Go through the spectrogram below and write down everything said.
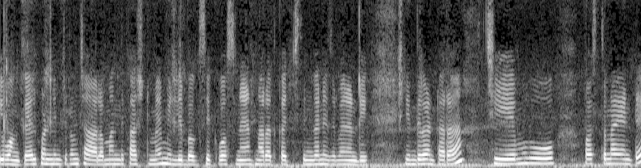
ఈ వంకాయలు పండించడం చాలామంది కష్టమే. మిల్లీ బగ్స్ ఎక్కువ వస్తున్నాయి అంటున్నారు. అది ఖచ్చితంగా నిజమేనండి. ఎందుకంటారా? చీమలు వస్తున్నాయంటే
